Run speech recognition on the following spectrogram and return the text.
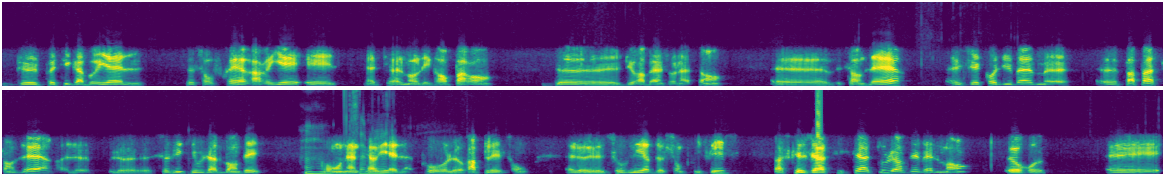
de petit Gabriel, de son frère Arié et naturellement les grands-parents du rabbin Jonathan euh, Sandler. J'ai connu même euh, euh, Papa Sandler, le, le- celui qui vous a demandé Mhm, qu'on intervienne pour le rappeler son, le souvenir de son petit-fils, parce que j'ai assisté à tous leurs événements heureux et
